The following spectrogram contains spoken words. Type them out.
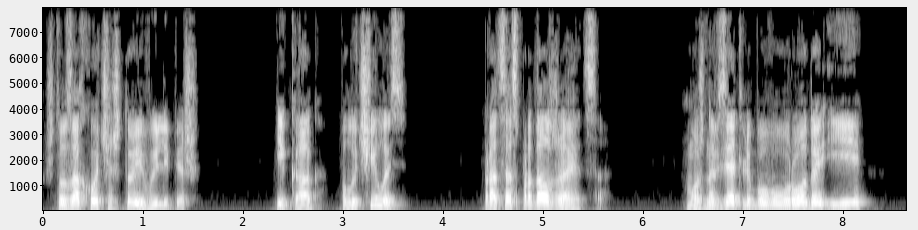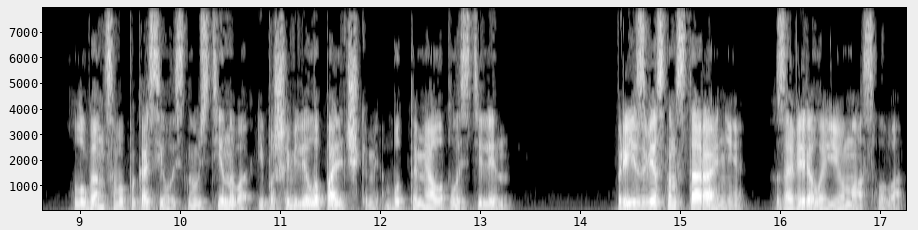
Что захочешь, то и вылепишь. И как? Получилось? Процесс продолжается. Можно взять любого урода и... Луганцева покосилась на Устинова и пошевелила пальчиками, будто мяла пластилин. «При известном старании», — заверила ее Маслова.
